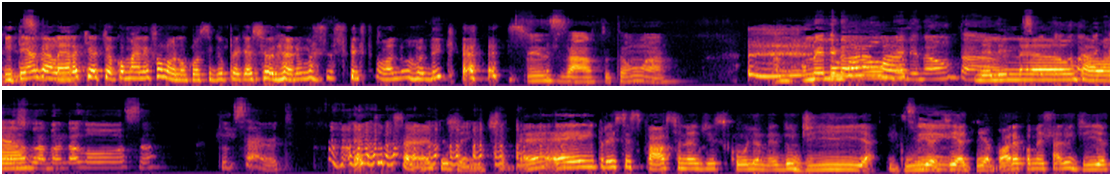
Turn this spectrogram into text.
E tem a Isso galera que, que, como a Ellen falou, não conseguiu pegar esse horário, mas eu sei que tá lá no Hubcast. aí. Exato, então lá. O Então, Melinão, o lá. Melinão tá Melinão o tá lá. lavando a louça. Tudo certo. É tudo certo, gente. É, é ir para esse espaço né, de escolha mesmo, do dia. Dia, Sim. dia, dia. Bora começar o dia.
